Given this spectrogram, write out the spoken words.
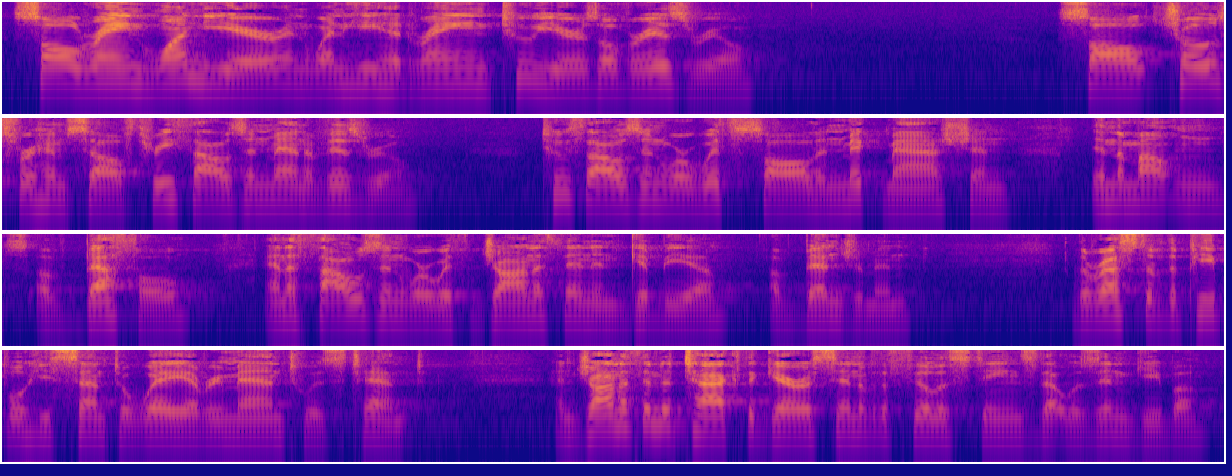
Saul reigned one year, and when he had reigned two years over Israel, Saul chose for himself 3,000 men of Israel. 2,000 were with Saul in Michmash and in the mountains of Bethel, and a 1,000 were with Jonathan in Gibeah of Benjamin. The rest of the people he sent away, every man to his tent. And Jonathan attacked the garrison of the Philistines that was in Geba,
